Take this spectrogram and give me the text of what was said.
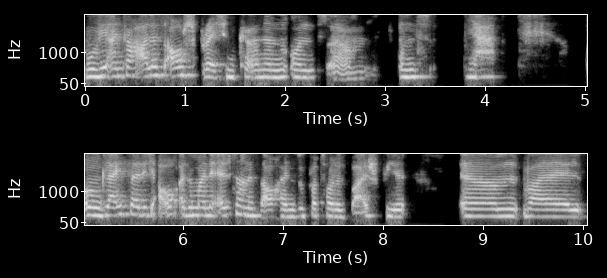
wo wir einfach alles aussprechen können und, ähm, und ja, und gleichzeitig auch, also meine Eltern ist auch ein super tolles Beispiel, ähm, weil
